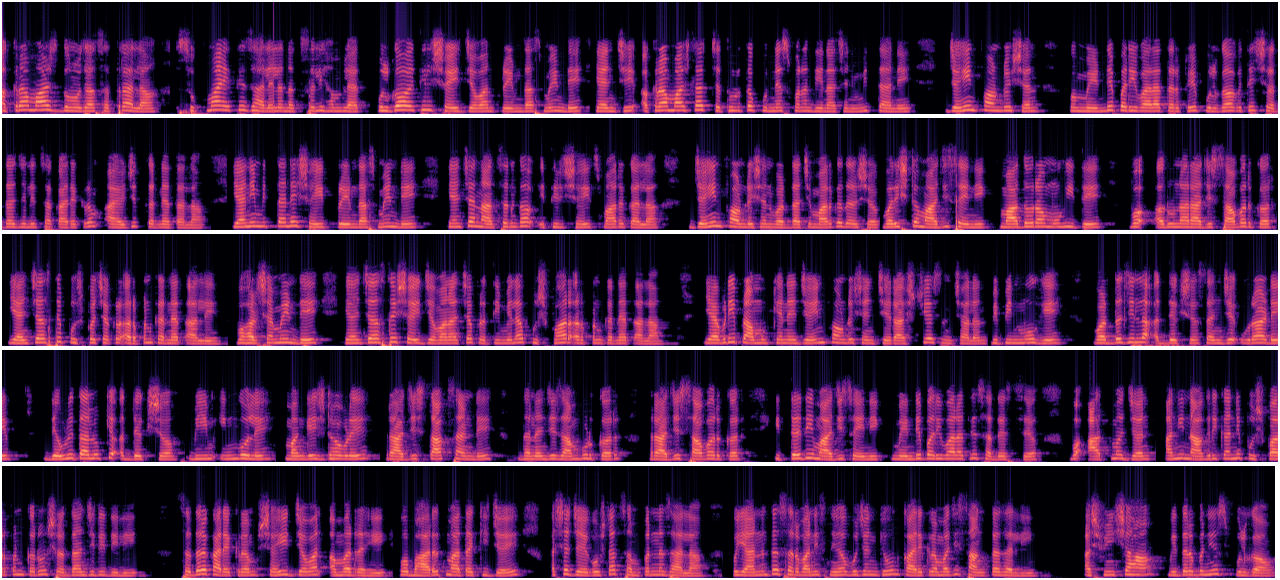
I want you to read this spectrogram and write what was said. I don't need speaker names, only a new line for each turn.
अकरा मार्च दोन हजार सतराला सुकमा येथे झालेल्या नक्सली हमल्यात पुलगाव येथील शहीद जवान प्रेमदास मेंढे यांचे अकरा मार्चला चतुर्थ पुण्यस्मरण दिनाच्या निमित्ताने जय हिंद फाउंडेशन व मेंढे परिवारातर्फे पुलगाव येथे श्रद्धांजलीचा कार्यक्रम आयोजित करण्यात आला. या निमित्ताने शहीद प्रेमदास मेंढे यांच्या नाचनगाव येथील शहीद स्मारकाला जैन फाउंडेशन वर्धाचे मार्गदर्शक वरिष्ठ माजी सैनिक माधवराव मोहिते व अरुणा राजेश सावरकर यांच्या हस्ते पुष्पचक्र अर्पण करण्यात आले व हर्षा मेंढे यांच्या हस्ते शहीद जवानाच्या प्रतिमेला पुष्पहार अर्पण करण्यात आला. यावेळी प्रामुख्याने जैन फाउंडेशनचे राष्ट्रीय संचालन विपिन मोगे वर्धा जिल्हा अध्यक्ष संजय उराडे देवळी तालुका अध्यक्ष भीम इंगोले मंगेश ढवळे राजेश ताकसांडे धनंजय जांभुळकर राजेश सावरकर इत्यादी माजी सैनिक मेंढे परिवारातील सदस्य व आत्मजन आणि नागरिकांनी पुष्पार्पण करून श्रद्धांजली दिली. सदर कार्यक्रम शहीद जवान अमर रहे व भारत माता की जय अशा जयघोषणात संपन्न झाला व यानंतर सर्वांनी स्नेहभोजन घेऊन कार्यक्रमाची सांगता झाली. अश्विन शहा विदर्भ न्यूज पुलगाव.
